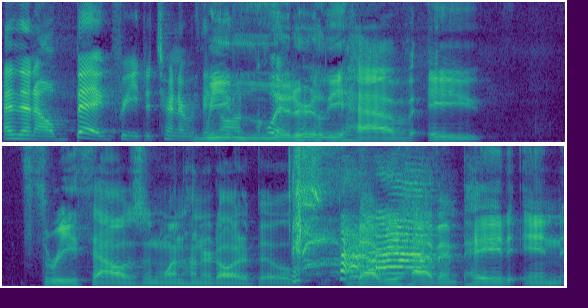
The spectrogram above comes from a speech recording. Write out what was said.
And then I'll beg for you to turn everything We on quick. literally have a three thousand one hundred dollar bills that we haven't paid in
